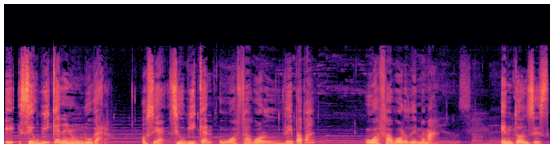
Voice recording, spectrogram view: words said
eh, se ubican en un lugar, o sea, se ubican o a favor de papá o a favor de mamá. Entonces,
